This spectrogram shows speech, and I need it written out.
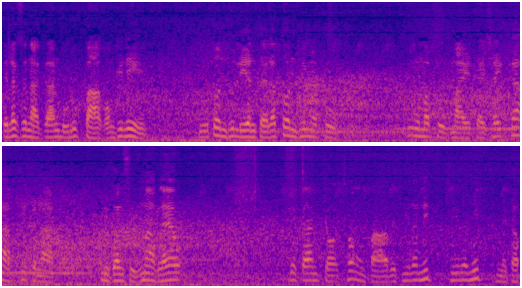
เป็นลักษณะการบุกลุกป่าของที่นี่ดูต้นทุเรียนแต่ละต้นที่มาปลูกเพิ่งเอมาปลูกใหม่ แต่ใช้ก้านที่ขนาดมีความสูงมากแล้วด้วยการเจาะช่องป่าไปทีละนิดทีละนิดนะครับ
